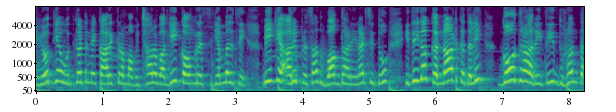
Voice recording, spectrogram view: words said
ಅಯೋಧ್ಯೆ ಉದ್ಘಾಟನೆ ಕಾರ್ಯಕ್ರಮ ವಿಚಾರವಾಗಿ ಕಾಂಗ್ರೆಸ್ ಎಂಎಲ್ಸಿ ಬಿಕೆ ಹರಿಪ್ರಸಾದ್ ವಾಗ್ದಾಳಿ ನಡೆಸಿದ್ದು, ಇದೀಗ ಕರ್ನಾಟಕದಲ್ಲಿ ಗೋಧ್ರಾ ರೀತಿ ದುರಂತ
